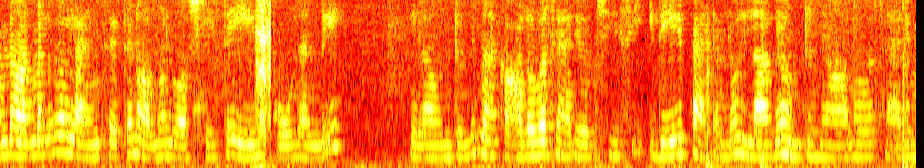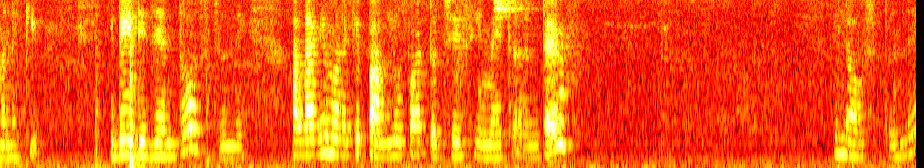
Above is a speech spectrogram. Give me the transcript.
నార్మల్గా లైన్స్ అయితే నార్మల్ వాష్కి అయితే ఏం పోదండి. ఇలా ఉంటుంది. మనకు ఆల్ ఓవర్ శారీ వచ్చేసి ఇదే ప్యాటర్న్లో ఇలాగే ఉంటుంది. ఆల్ ఓవర్ శారీ మనకి ఇదే డిజైన్తో వస్తుంది. అలాగే మనకి పళ్ళు పాటు వచ్చేసి ఏమవుతుందంటే ఇలా వస్తుంది.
